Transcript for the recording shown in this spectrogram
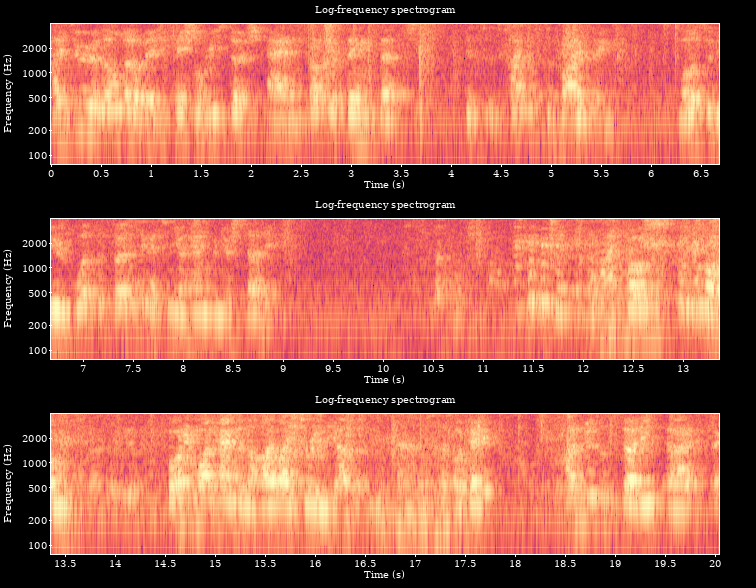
I do a little bit of educational research and some of the things that it's, it's kind of surprising. Most of you, what's the first thing that's in your hand when you're studying? iPhone, phone, phone in one hand and a highlighter in the other. Okay? Hundreds of studies, and I, I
